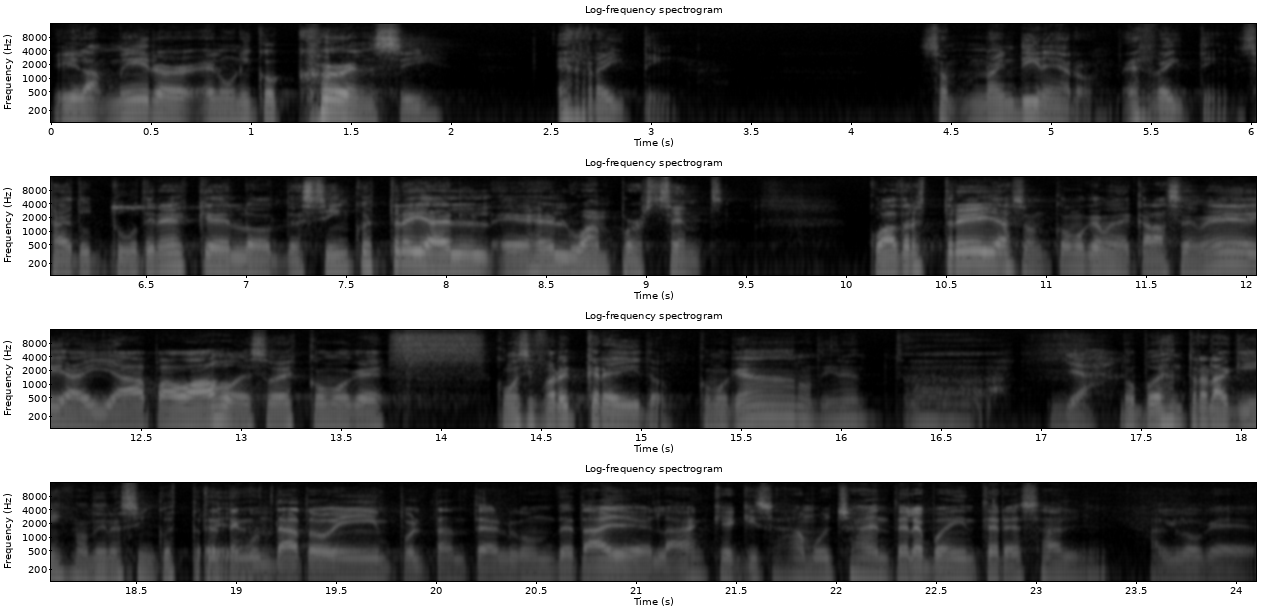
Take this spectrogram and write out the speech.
Y Black Mirror, el único currency es rating. Son- no hay dinero, es rating. O sea, tú, tú tienes que los de 5 estrellas es el, es el 1%. 4 estrellas son como que me- clase media y ya para abajo eso es como que... Como si fuera el crédito. Como que, ah, no tiene... ah, Ya. no puedes entrar aquí, no tiene 5 Te estrellas. tengo un dato importante, algún detalle, ¿verdad? Que quizás a mucha gente le puede interesar. Algo que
